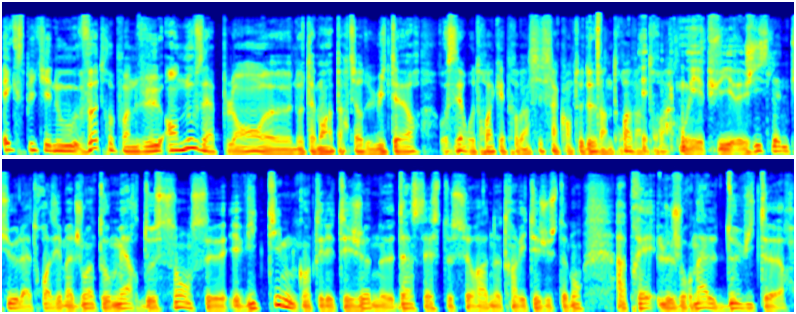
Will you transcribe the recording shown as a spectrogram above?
Expliquez-nous votre point de vue en nous appelant, euh, notamment à partir de 8h au 03 86 52 23 23. oui, et puis euh, Ghislaine Pieux, la troisième adjointe au maire de Sens, euh, est victime quand elle était jeune d'inceste, sera notre invitée justement après le journal de 8 heures.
